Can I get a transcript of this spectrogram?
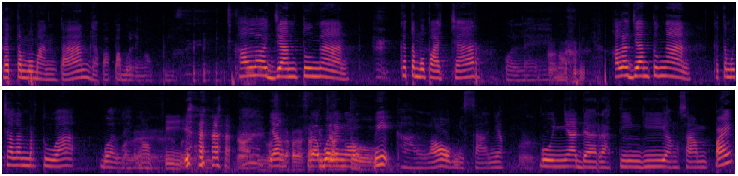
ketemu mantan, nggak apa-apa boleh ngopi. Kalau jantungan ketemu pacar, boleh ngopi. Kalau jantungan ketemu calon mertua, boleh, Boleh, ngopi. Nah, Yang nggak boleh jantung. ngopi kalau misalnya punya darah tinggi yang sampai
